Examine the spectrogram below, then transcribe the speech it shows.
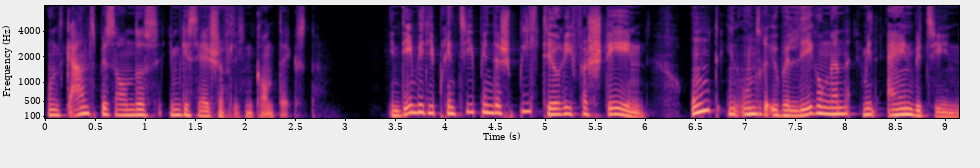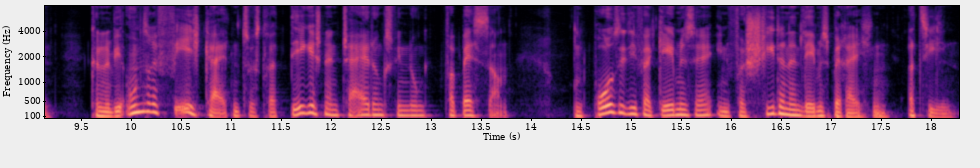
und ganz besonders im gesellschaftlichen Kontext. Indem wir die Prinzipien der Spieltheorie verstehen und in unsere Überlegungen mit einbeziehen, können wir unsere Fähigkeiten zur strategischen Entscheidungsfindung verbessern und positive Ergebnisse in verschiedenen Lebensbereichen erzielen.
